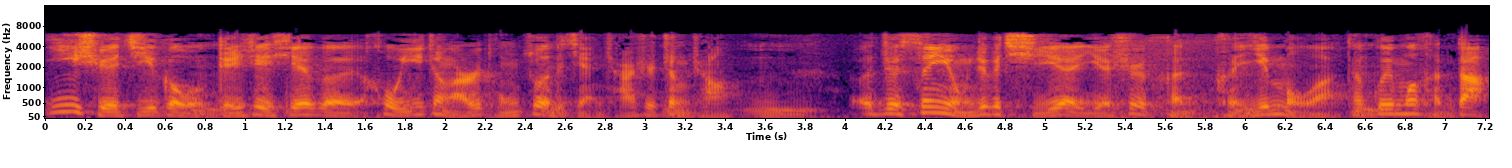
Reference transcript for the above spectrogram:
医学机构给这些个后遗症儿童做的检查是正常，嗯，呃这森永这个企业也是很很阴谋啊，它规模很大，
